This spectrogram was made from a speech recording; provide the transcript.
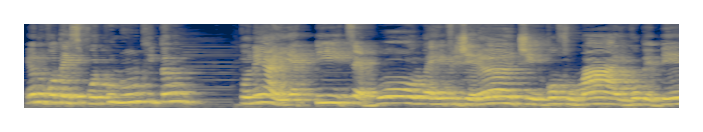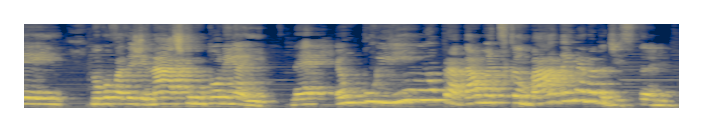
eu não vou ter esse corpo nunca, então tô nem aí. É pizza, é bolo, é refrigerante, vou fumar, vou beber, não vou fazer ginástica, não tô nem aí né? É um pulinho para dar uma descambada e não é nada disso, Tânia.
